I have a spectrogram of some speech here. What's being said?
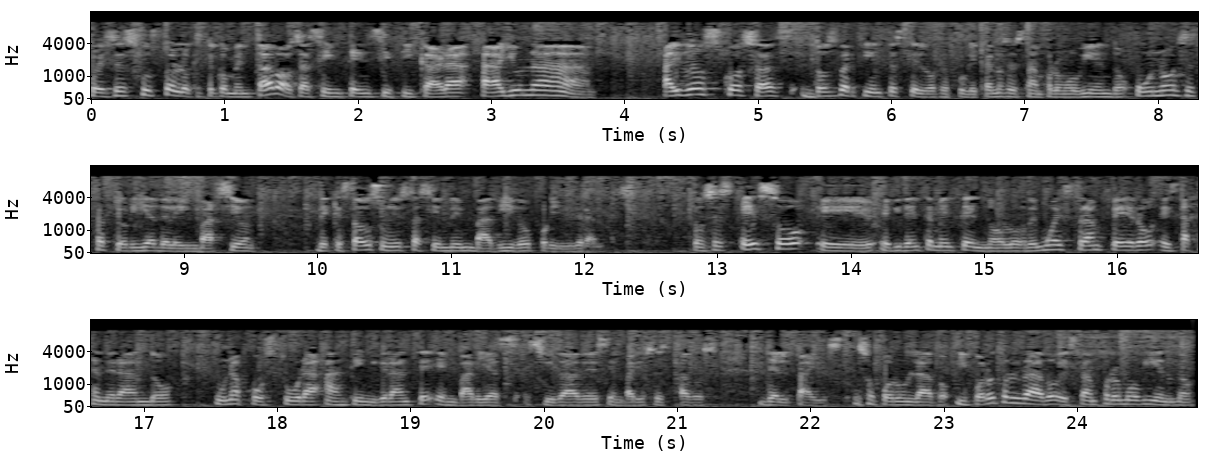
Pues es justo lo que te comentaba, o sea, se intensificará. Hay una hay dos cosas, dos vertientes que los republicanos están promoviendo. Uno es esta teoría de la invasión, de que Estados Unidos está siendo invadido por inmigrantes. Entonces, eso eh, evidentemente no lo demuestran, pero está generando una postura anti-inmigrante en varias ciudades, en varios estados del país. Eso por un lado. Y por otro lado, están promoviendo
